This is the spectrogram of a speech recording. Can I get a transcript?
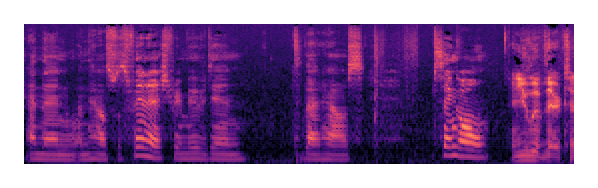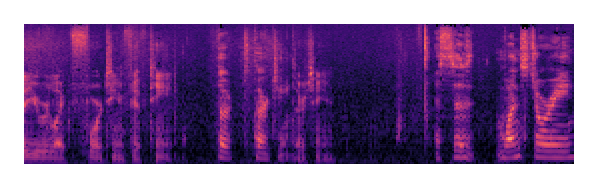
And then when the house was finished, we moved in to that house. Single, And you lived there till you were like 14, 15, thir- 13. 13. It's a one story,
